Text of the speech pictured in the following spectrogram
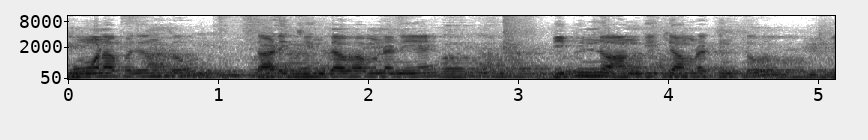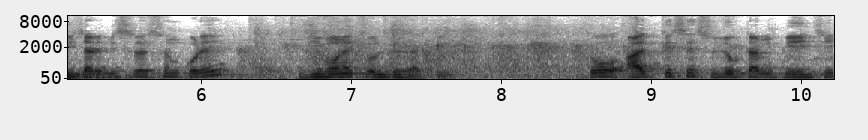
ঘুমোনা পর্যন্ত তারই চিন্তা ভাবনা নিয়ে বিভিন্ন আঙ্গিকে আমরা কিন্তু বিচার বিশ্লেষণ করে জীবনে চলতে থাকি। তো আজকে সেই সুযোগটা আমি পেয়েছি।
